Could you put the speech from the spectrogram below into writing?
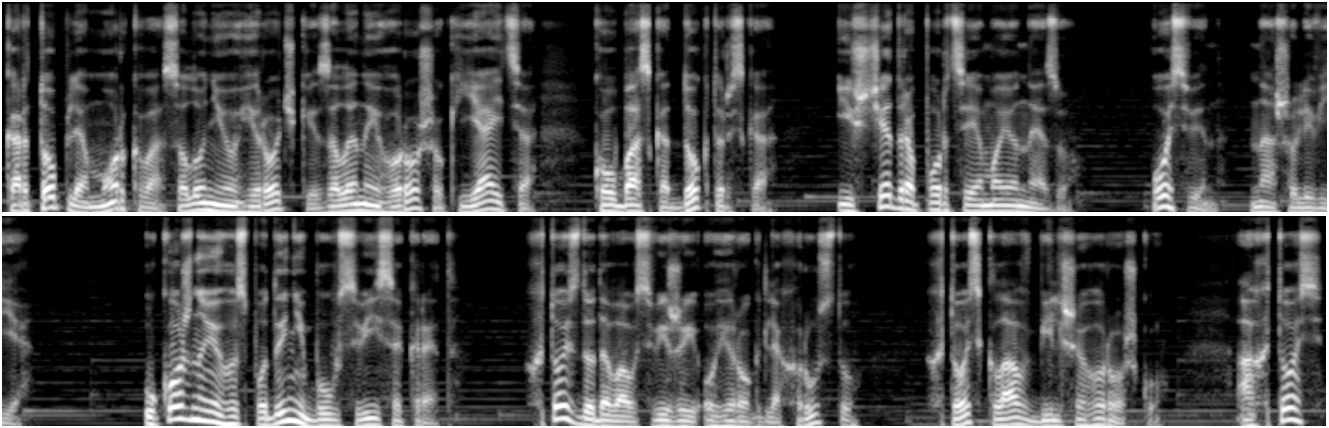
Картопля, морква, солоні огірочки, зелений горошок, яйця, ковбаска докторська і щедра порція майонезу. Ось він, наш олів'є. У кожної господині був свій секрет. Хтось додавав свіжий огірок для хрусту, хтось клав більше горошку, а хтось,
